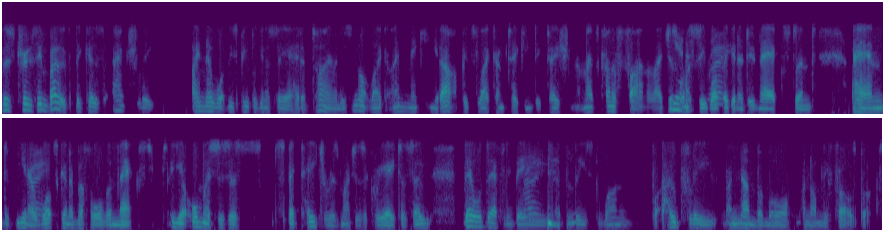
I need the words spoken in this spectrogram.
there's truth in both because actually I know what these people are going to say ahead of time, and it's not like I'm making it up. It's like I'm taking dictation, and that's kind of fun. And I just want to see what right. they're going to do next, and and you know Right. what's going to befall them next. You know, almost as a spectator as much as a creator. So there will definitely be Right. at least one, hopefully a number more Anomaly Files books.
